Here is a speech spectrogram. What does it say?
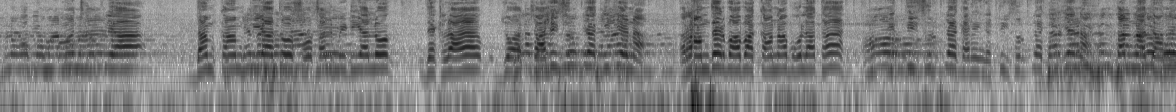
पाँच रुपया दम काम किया तो सोशल मीडिया लोग दिखलाया जो चालीस रुपया कीजिए ना। रामदेव बाबा काना बोला था कि तीस रुपया करेंगे तीस रुपया कीजिए ना तब ना जाने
